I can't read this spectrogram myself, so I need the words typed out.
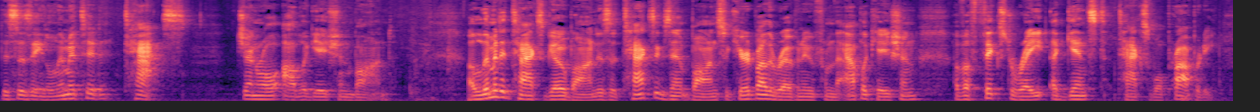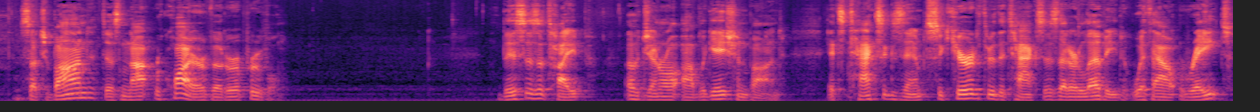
This is a limited tax general obligation bond. A limited tax GO bond is a tax exempt bond secured by the revenue from the application of a fixed rate against taxable property. Such a bond does not require voter approval. This is a type of general obligation bond. It's tax exempt, secured through the taxes that are levied without rate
